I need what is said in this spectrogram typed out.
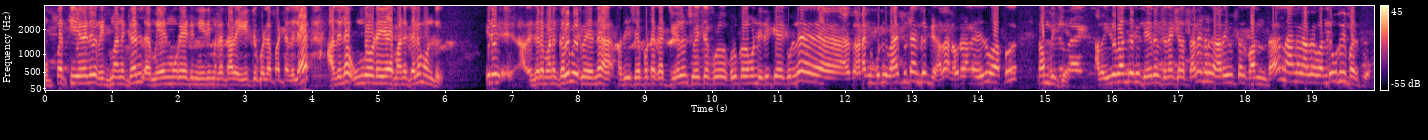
முப்பத்தி ஏழு ரிட் மனுக்கள் மேல்முறையீட்டு நீதிமன்றத்தால் ஏற்றுக்கொள்ளப்பட்டதில் அதில் உங்களுடைய மனுக்களும் உண்டு. இது எங்களோட மனுக்களும் என்ன பதிவு செய்யப்பட்ட கட்சிகளும் சுயேட்சை குழு குழுக்களும் இருக்கக்குள்ள அதுக்கு அடங்கக்கூடிய வாய்ப்பு தான் இருக்கு. அதான் ஒரு நாங்கள் எதிர்பார்ப்பு நம்பிக்கை. அப்போ இது வந்து இனி தேர்தல் திணைக்களத்தால் எங்களுக்கு அறிவித்தல் வந்தால் நாங்கள் அதை வந்து உறுதிப்படுத்துவோம்.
